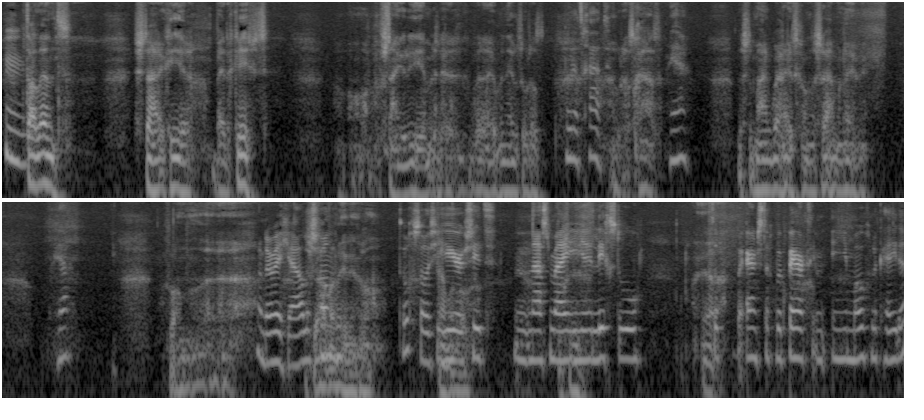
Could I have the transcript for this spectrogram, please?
Hmm. talent sta ik hier bij de kist. Of staan jullie hier? Ik ben heel benieuwd hoe dat, Hoe dat gaat. hoe dat gaat. Ja. Dus de maakbaarheid van de samenleving. Ja. Van eh, daar weet je alles van. samenleving van. Toch? Zoals je hier wel. zit naast mij in je lichtstoel. Ja, Toch ernstig beperkt in, in je mogelijkheden.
